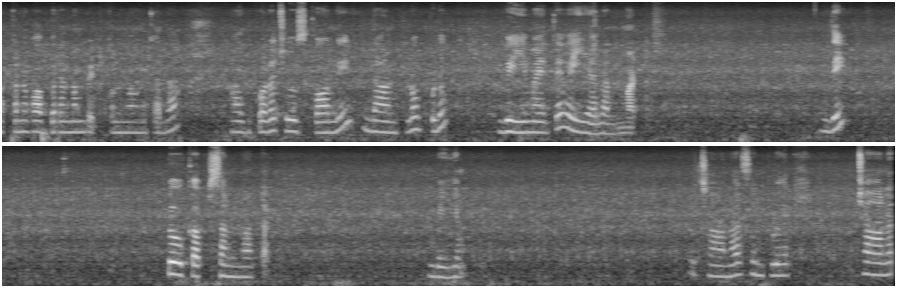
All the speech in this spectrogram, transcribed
పక్కన కొబ్బరి అన్నం పెట్టుకున్నాం కదా అది కూడా చూసుకోవాలి. దాంట్లో ఇప్పుడు బియ్యం అయితే వేయాలన్నమాట. ఇది టూ కప్స్ అన్నమాట బియ్యం. చాలా సింపుల్గా చాలా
